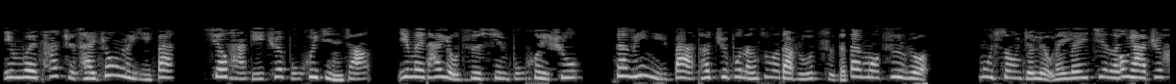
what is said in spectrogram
因为他只猜中了一半，萧谭的确不会紧张。因为他有自信不会输，但另一半他却不能做到如此的淡漠自若。目送着柳微微进了欧亚之后，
